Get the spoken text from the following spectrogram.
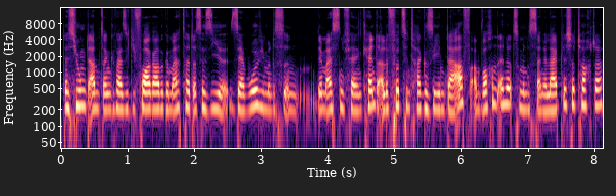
das Jugendamt dann quasi die Vorgabe gemacht hat, dass er sie sehr wohl, wie man das in den meisten Fällen kennt, alle 14 Tage sehen darf, am Wochenende, zumindest seine leibliche Tochter.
